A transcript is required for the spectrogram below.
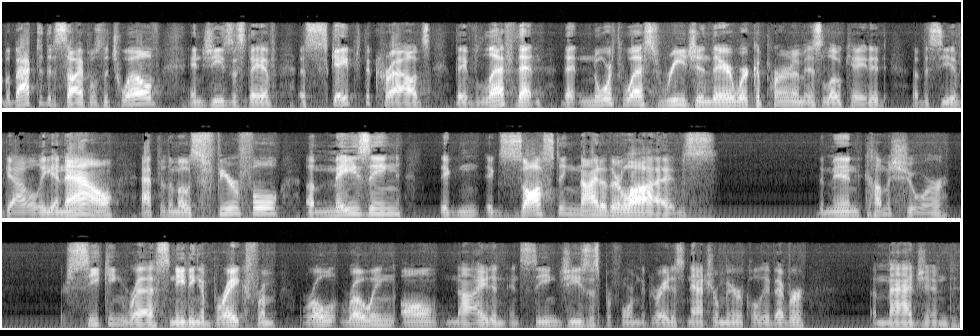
But back to the disciples, the 12 and Jesus, they have escaped the crowds. They've left that, that northwest region there where Capernaum is located of the Sea of Galilee. And now, after the most fearful, amazing, exhausting night of their lives, the men come ashore. They're seeking rest, needing a break from row, rowing all night and, and seeing Jesus perform the greatest natural miracle they've ever imagined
